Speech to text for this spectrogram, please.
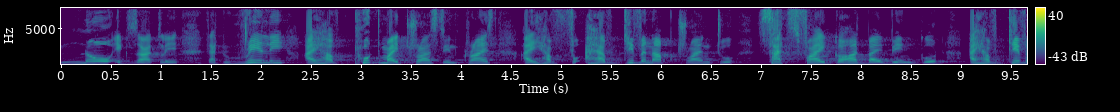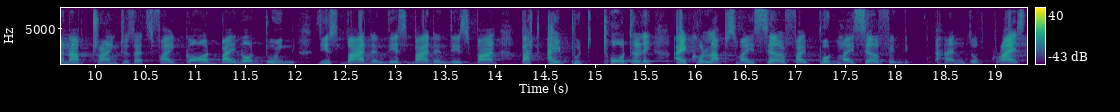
know exactly that really I have put my trust in Christ. I have, I have given up trying to satisfy God by being good. I have given up trying to satisfy God by not doing this bad and this bad and this bad. But I put totally, I collapse myself, I put myself in the hands of Christ.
